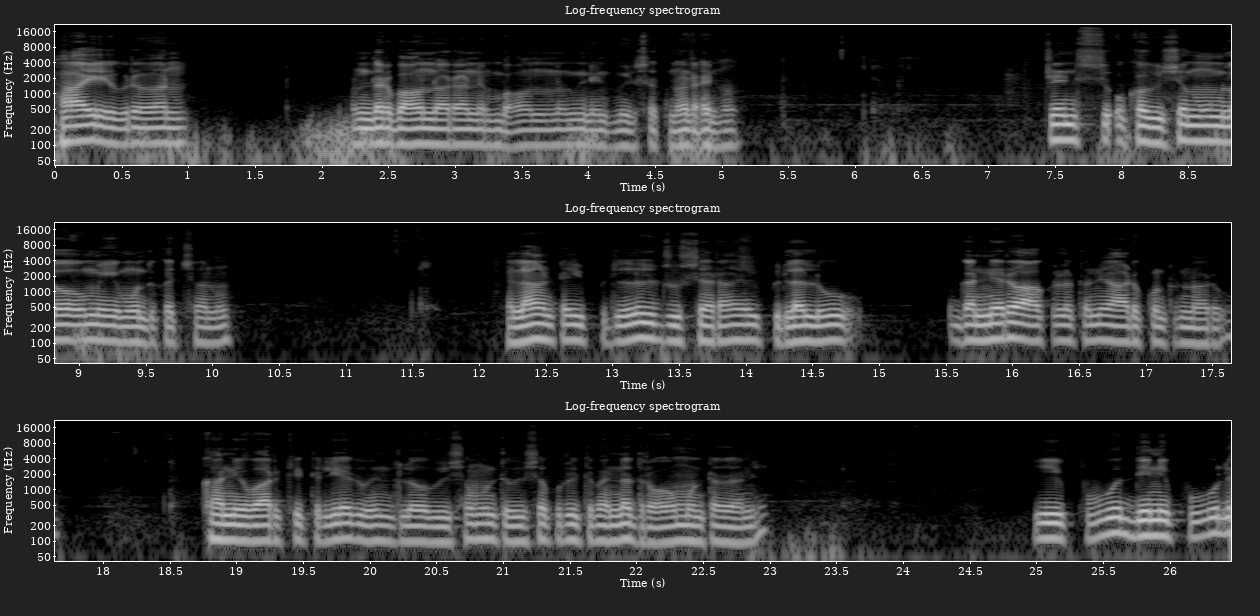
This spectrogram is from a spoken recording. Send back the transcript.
హాయ్ ఎవ్రీవన్ అందరు బాగున్నారా? నేను బాగున్నాను. నేను మీ సత్యనారాయణ. ఫ్రెండ్స్ ఒక విషయంలో మీ ముందుకు వచ్చాను ఎలా అంటే ఈ పిల్లలు చూసారా ఈ పిల్లలు గన్నేరు ఆకులతోనే ఆడుకుంటున్నారు. కానీ వారికి తెలియదు ఇందులో విషం ఉంటే విషపూరితమైన ద్రవం ఉంటుందని. ఈ పువ్వు దీని పువ్వులు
